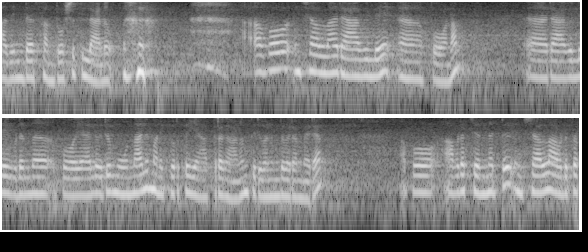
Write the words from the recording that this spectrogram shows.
അതിന്റെ സന്തോഷത്തിലാണ്. അപ്പോൾ ഇൻഷല്ല രാവിലെ പോകണം രാവിലെ ഇവിടുന്ന് പോയാൽ ഒരു മൂന്നാൽ മണിക്കൂറത്തെ യാത്ര കാണും തിരുവനന്തപുരം വരെ. അപ്പോൾ അവിടെ ചെന്നിട്ട് ഇൻഷാല്ല അവിടുത്തെ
